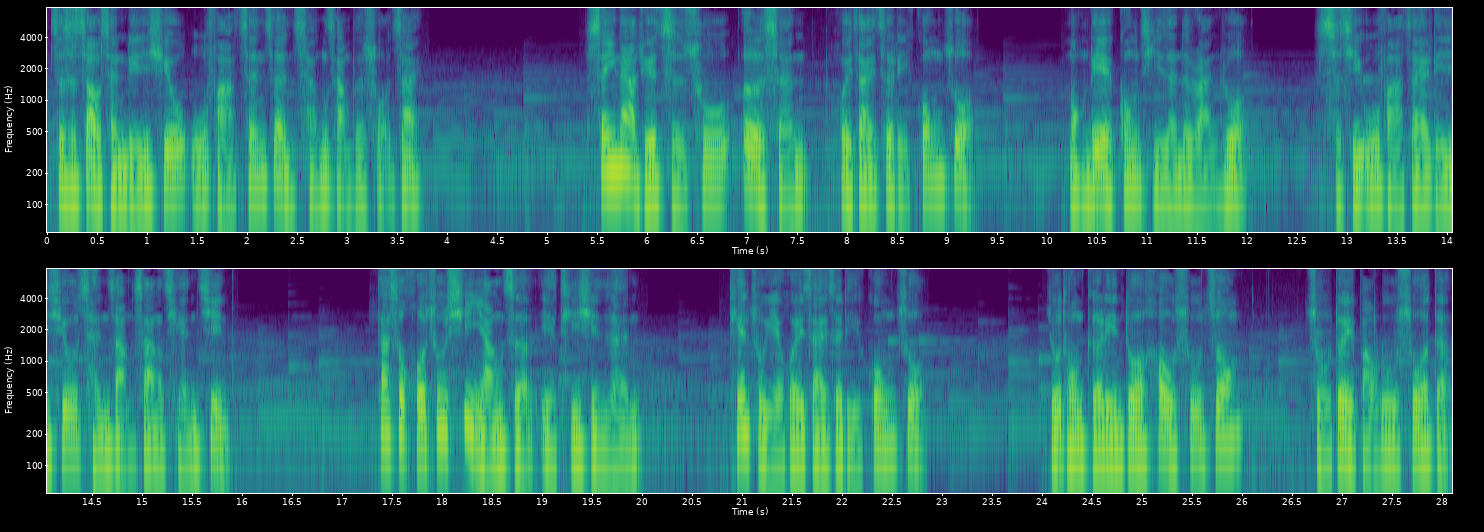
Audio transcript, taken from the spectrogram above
这是造成灵修无法真正成长的所在。圣依纳爵指出，恶神会在这里工作，猛烈攻击人的软弱。使其无法在灵修成长上前进，但是活出信仰者也提醒人，天主也会在这里工作，如同格林多后书中主对保禄说的：“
